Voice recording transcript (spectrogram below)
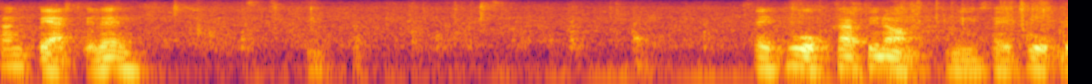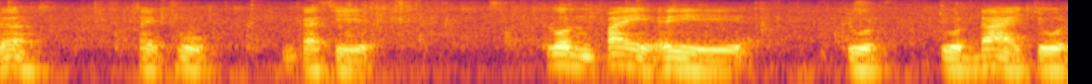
ตั้งแปดไปเลย ใส่ถูกครับพี่น้องนี่ใส่ถูกเด้อใส่ถูกกะสีล่นไปไอ้จูดจูดได้จูด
